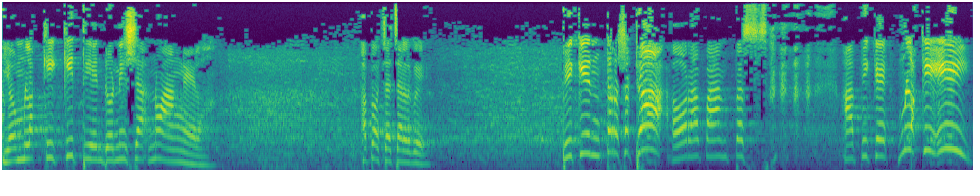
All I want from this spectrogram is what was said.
Ya mlekiki di Indonesia no angel. Apa jajal gue? Bikin tersedak ora pantes. ke mlekiki.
